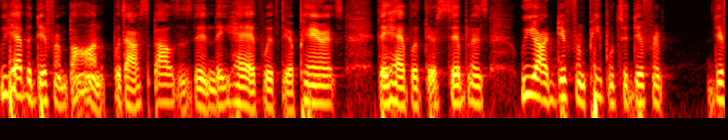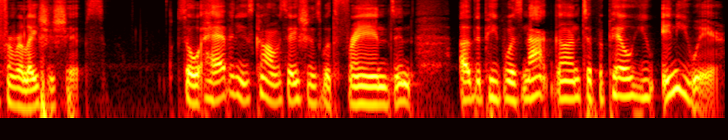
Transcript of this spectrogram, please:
We have a different bond with our spouses than they have with their parents, they have with their siblings. We are different people to different different relationships. So having these conversations with friends and other people is not going to propel you anywhere.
